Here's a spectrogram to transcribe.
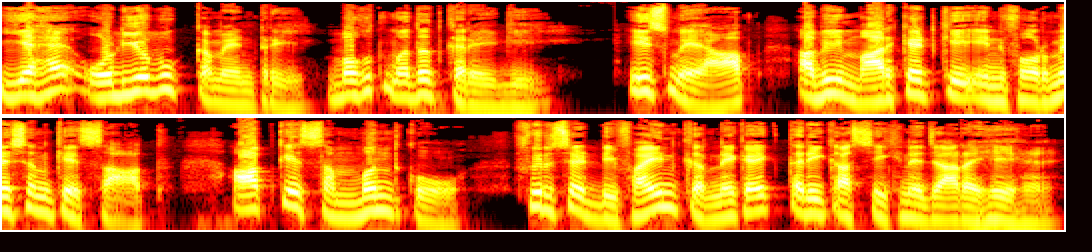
यह ऑडियो बुक कमेंट्री बहुत मदद करेगी। इसमें आप अभी मार्केट की इंफॉर्मेशन के साथ आपके संबंध को फिर से डिफाइन करने का एक तरीका सीखने जा रहे हैं,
